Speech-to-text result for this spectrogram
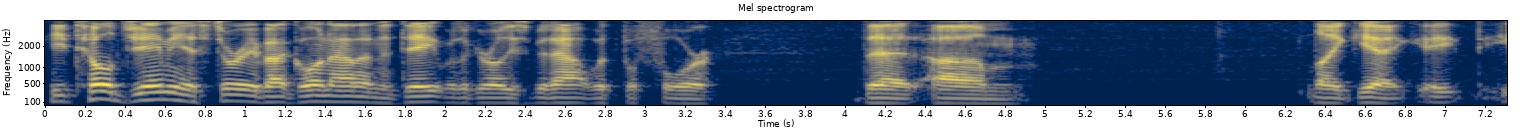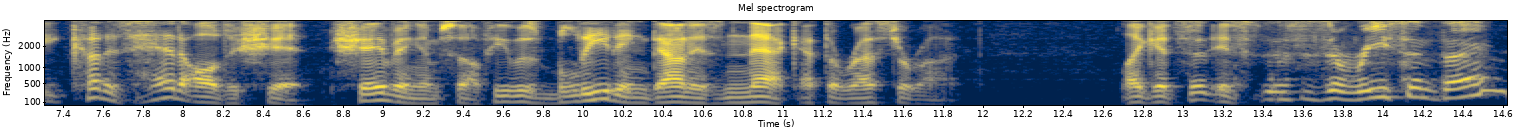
he told Jamie a story about going out on a date with a girl he's been out with before. That, um, like, yeah, he, he cut his head all to shit, shaving himself. He was bleeding down his neck at the restaurant. Like it's It's, it's this is a recent thing.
